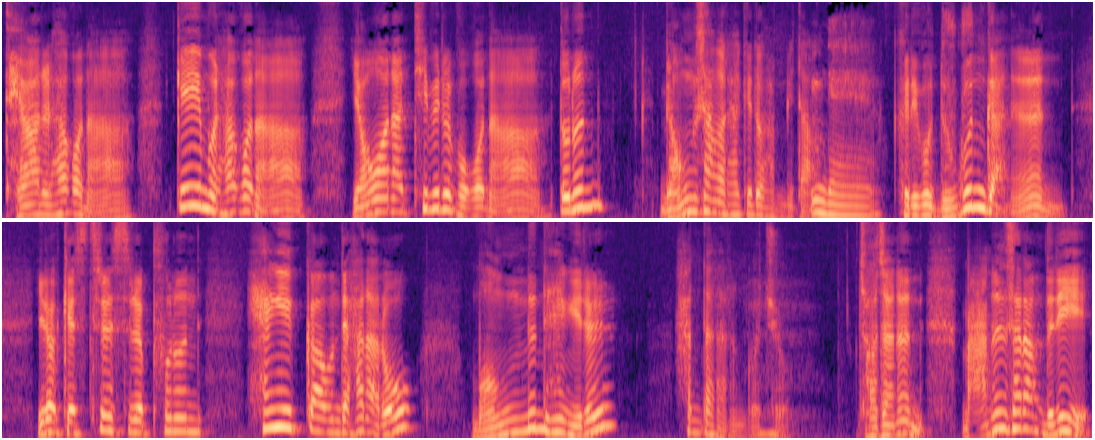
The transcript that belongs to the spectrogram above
대화를 하거나 게임을 하거나 영화나 TV를 보거나 또는 명상을 하기도 합니다. 네. 그리고 누군가는 이렇게 스트레스를 푸는 행위 가운데 하나로 먹는 행위를 한다라는 거죠. 저자는 많은 사람들이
